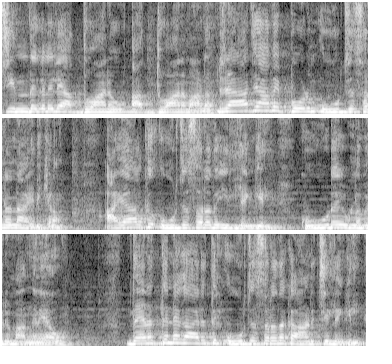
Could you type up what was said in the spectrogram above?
ചിന്തകളിലെ അധ്വാനവും അധ്വാനമാണ്. രാജാവ് എപ്പോഴും ഊർജസ്വലനായിരിക്കണം. അയാൾക്ക് ഊർജസ്വലത ഇല്ലെങ്കിൽ കൂടെയുള്ളവരും അങ്ങനെയാവും. ധനത്തിന്റെ കാര്യത്തിൽ ഊർജസ്വലത കാണിച്ചില്ലെങ്കിൽ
